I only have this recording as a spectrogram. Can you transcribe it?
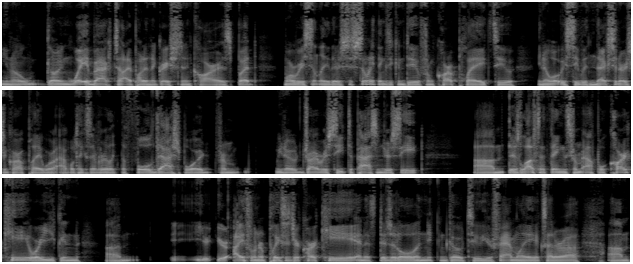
you know, going way back to iPod integration in cars, but more recently there's just so many things you can do from CarPlay to you know what we see with next generation CarPlay where Apple takes over like the full dashboard from you know driver's seat to passenger seat. Um, there's lots of things from Apple Car Key where you can um, your, your iPhone replaces your car key and it's digital and you can go to your family, etc. Um,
